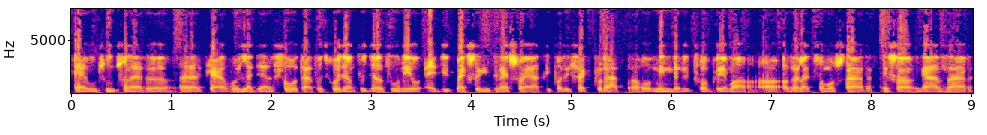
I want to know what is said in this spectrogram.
EU csúcson erről e, kell, hogy legyen szó, tehát hogy hogyan tudja az Unió együtt megsegíteni a saját ipari szektorát, ahol mindenütt probléma az elektromos ár és a gázár.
